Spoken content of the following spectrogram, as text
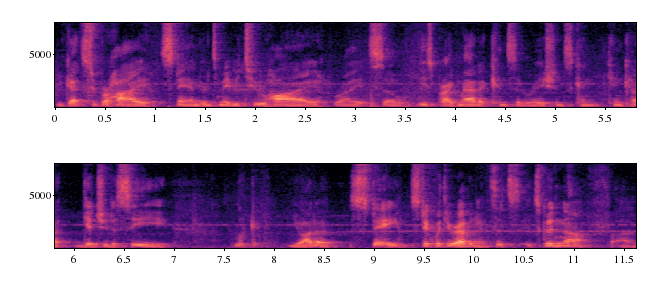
you've got super high standards, maybe too high, right? So these pragmatic considerations can can cut, get you to see, look, you ought to stay stick with your evidence. It's it's good enough. Uh,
